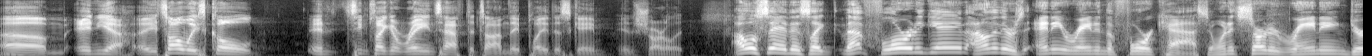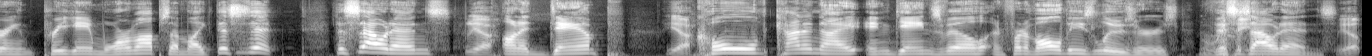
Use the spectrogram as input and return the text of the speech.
Um, and yeah, it's always cold. And it seems like it rains half the time they play this game in Charlotte. I will say this like that Florida game, I don't think there was any rain in the forecast. And when it started raining during pregame warm-ups, I'm like, this is it. This is how it ends. Yeah. On a damp, Yeah. cold kind of night in Gainesville in front of all these losers. This is how it ends. Yep.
